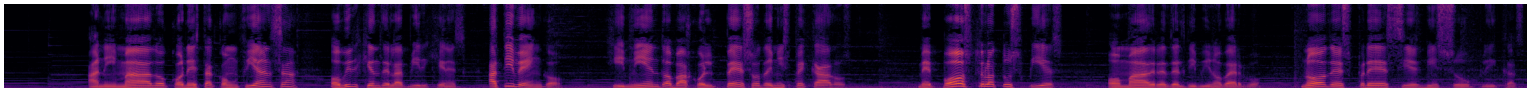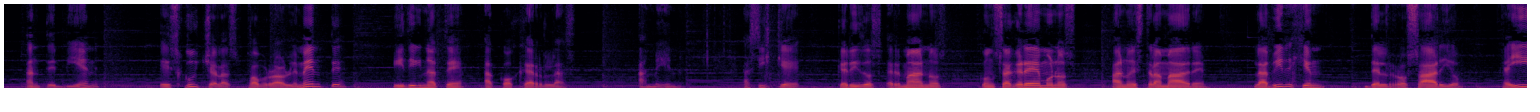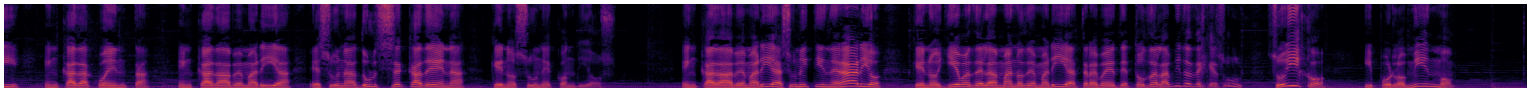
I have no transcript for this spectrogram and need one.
Animado con esta confianza, oh Virgen de las Vírgenes, a ti vengo, gimiendo bajo el peso de mis pecados. Me postro a tus pies, oh Madre del Divino Verbo. No desprecies mis súplicas, antes bien, escúchalas favorablemente y dígnate acogerlas. Amén. Así que, queridos hermanos, consagrémonos a nuestra Madre, la Virgen del Rosario. Ahí, en cada cuenta, en cada Ave María, es una dulce cadena que nos une con Dios. En cada Ave María es un itinerario que nos lleva de la mano de María a través de toda la vida de Jesús, su Hijo, y por lo mismo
